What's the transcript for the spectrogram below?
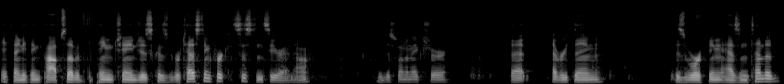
if anything pops up, if the ping changes, because we're testing for consistency right now. We just want to make sure that everything is working as intended.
